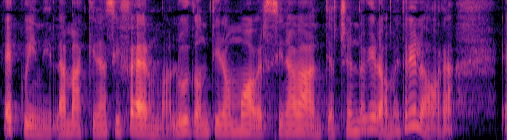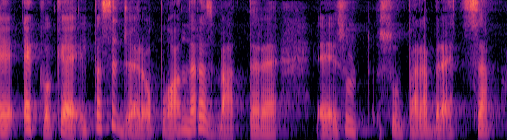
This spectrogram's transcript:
e quindi la macchina si ferma, lui continua a muoversi in avanti a 100 km l'ora e ecco che il passeggero può andare a sbattere eh, sul, sul parabrezza.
